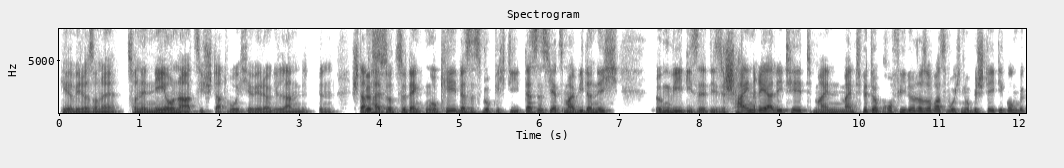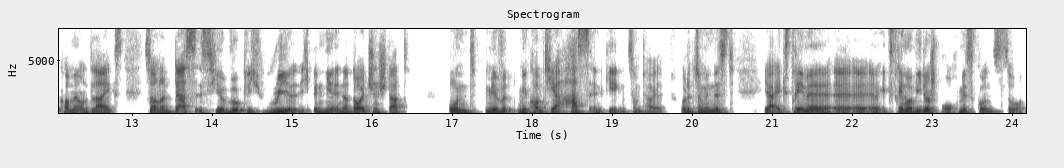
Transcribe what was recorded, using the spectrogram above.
Hier wieder so eine, so eine Neonazi-Stadt, wo ich hier wieder gelandet bin. Statt das halt so zu denken, okay, das ist wirklich die, das ist jetzt mal wieder nicht irgendwie diese, diese Scheinrealität, mein, mein Twitter-Profil oder sowas, wo ich nur Bestätigung bekomme und Likes, sondern das ist hier wirklich real. Ich bin hier in der deutschen Stadt und mir wird, mir kommt hier Hass entgegen zum Teil. Oder zumindest, ja, extreme, äh, äh, extremer Widerspruch, Missgunst, so.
